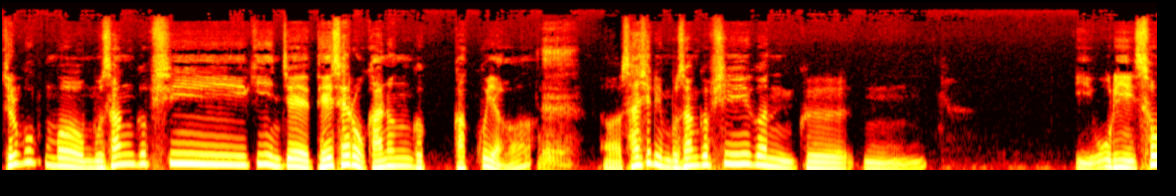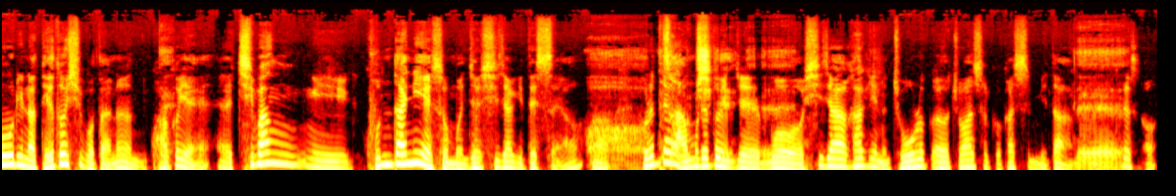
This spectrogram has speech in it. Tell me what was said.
결국 뭐 무상 급식이 이제 대세로 가는 것 같고요. 네. 어, 사실 이 무상급식은 그, 음, 이 우리 서울이나 대도시보다는 과거에 에, 지방이 군 단위에서 먼저 시작이 됐어요. 어, 아, 그런 데가 아무래도 무상급식이. 이제 네. 뭐 시작하기는 좋을, 어, 좋았을 것 같습니다. 네. 그래서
